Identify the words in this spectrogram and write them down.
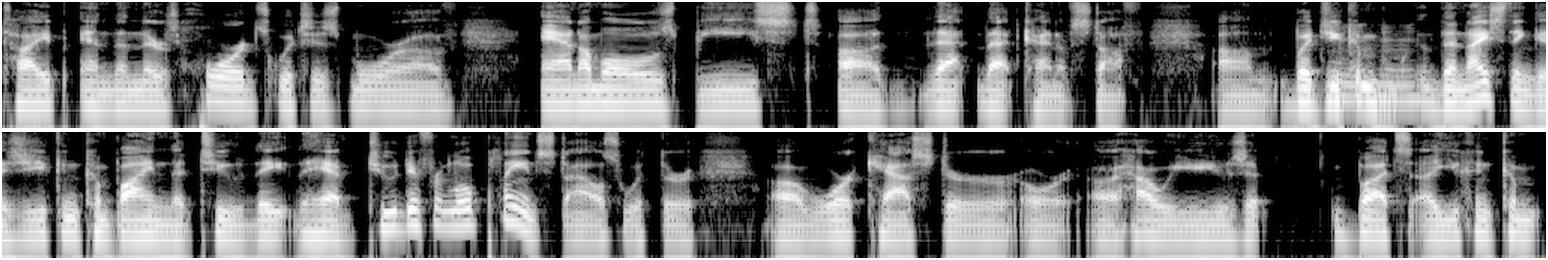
type and then there's hordes which is more of animals beast uh that that kind of stuff. Um but you can the nice thing is you can combine the two. They they have two different little playing styles with their uh warcaster or uh, how you use it. But uh, you can com-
